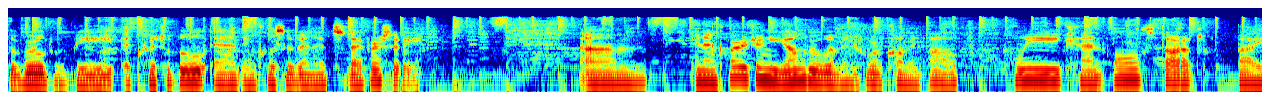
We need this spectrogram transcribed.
The world would be equitable and inclusive in its diversity. Um, in encouraging younger women who are coming up, we can all start by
